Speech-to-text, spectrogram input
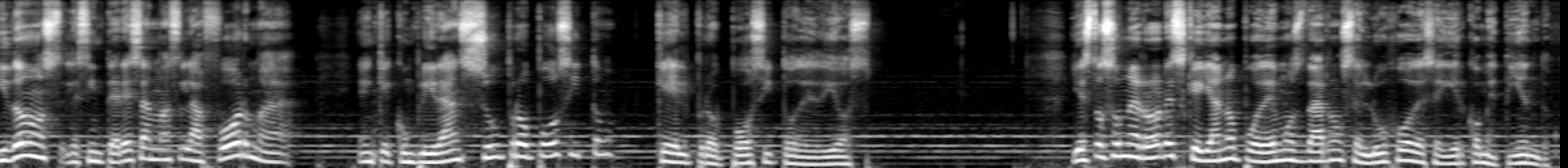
Y dos, les interesa más la forma en que cumplirán su propósito que el propósito de Dios. Y estos son errores que ya no podemos darnos el lujo de seguir cometiendo.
